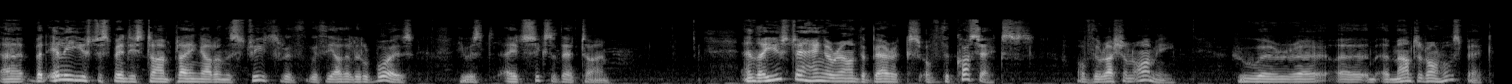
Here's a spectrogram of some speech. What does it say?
Uh, but Ellie used to spend his time playing out on the streets with, with the other little boys. He was age six at that time. And they used to hang around the barracks of the Cossacks of the Russian army who were uh, uh, mounted on horseback.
